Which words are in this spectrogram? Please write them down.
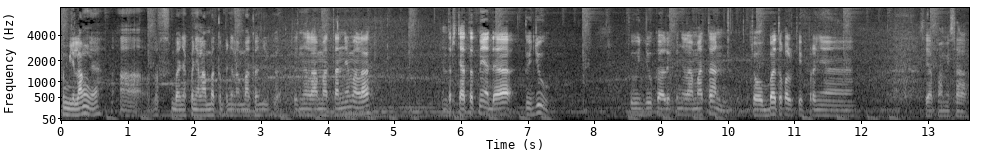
gemilang ya. Uh, terus banyak penyelamatan penyelamatan juga. Penyelamatannya malah yang tercatat nih ada 7 7 kali penyelamatan. Coba tuh kalau kipernya siapa misal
